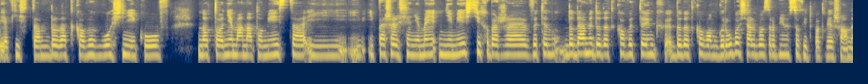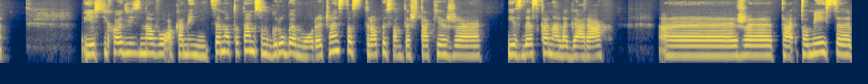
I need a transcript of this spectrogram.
jakichś tam dodatkowych głośników, no to nie ma na to miejsca i, i, i peszel się nie, nie mieści, chyba że dodamy dodatkowy tynk, dodatkową grubość albo zrobimy sufit podwieszony. Jeśli chodzi znowu o kamienice, no to tam są grube mury. Często stropy są też takie, że jest deska na legarach, e, że ta, to miejsce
